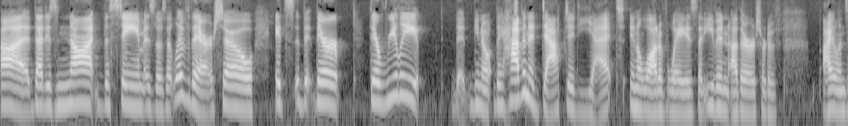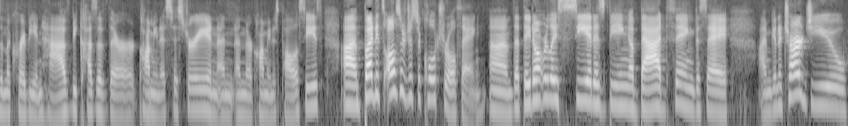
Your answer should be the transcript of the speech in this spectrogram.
uh, that is not the same as those that live there. So it's they're they're really you know they haven't adapted yet in a lot of ways that even other sort of islands in the Caribbean have because of their communist history and, and, and their communist policies. Um, but it's also just a cultural thing um, that they don't really see it as being a bad thing to say, I'm going to charge you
